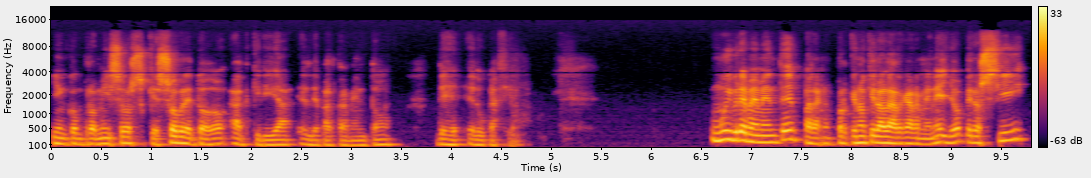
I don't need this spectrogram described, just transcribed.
y en compromisos que sobre todo adquiría el Departamento de Educación. Muy brevemente, para, porque no quiero alargarme en ello, pero sí,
